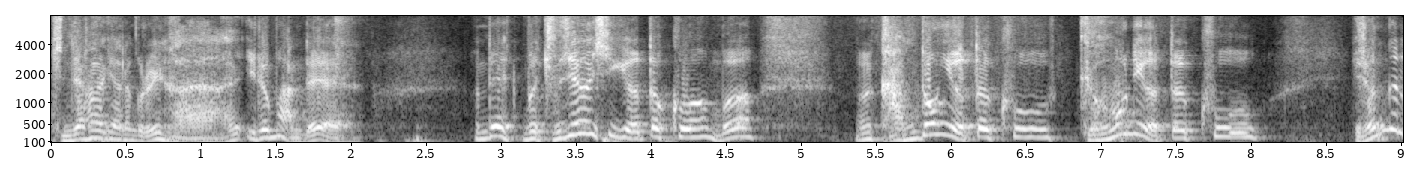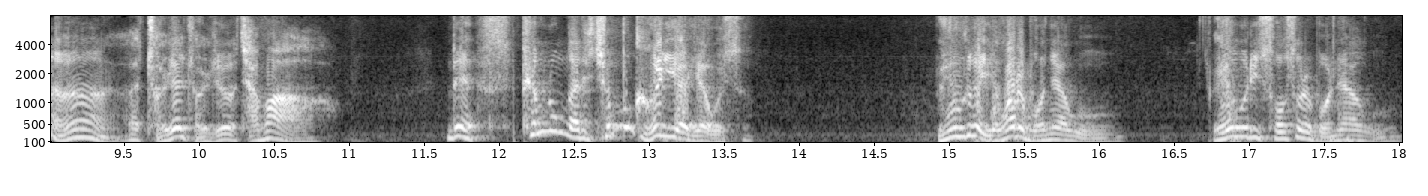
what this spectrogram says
긴장하게 하는 거를, 아, 이러면 안 돼. 근데 뭐 주제의식이 어떻고, 뭐, 어, 감동이 어떻고, 교훈이 어떻고, 이런 거는 졸려 졸려, 잠아. 근데 평론가들이 전부 그걸 이야기하고 있어. 왜 우리가 영화를 보냐고. 왜 우리 소설을 보냐고.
